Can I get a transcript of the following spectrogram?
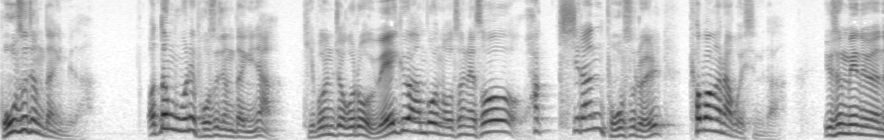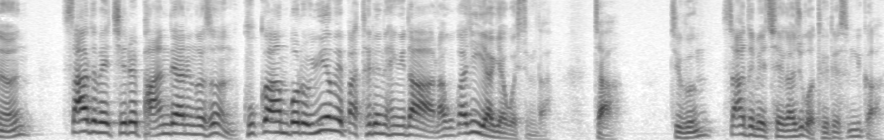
보수정당입니다. 어떤 부분이 보수정당이냐? 기본적으로 외교안보 노선에서 확실한 보수를 표방을 하고 있습니다. 유승민 의원은 사드 배치를 반대하는 것은 국가 안보를 위험에 빠뜨리는 행위다라고까지 이야기하고 있습니다. 자, 지금 사드 배치해가지고 어떻게 됐습니까?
